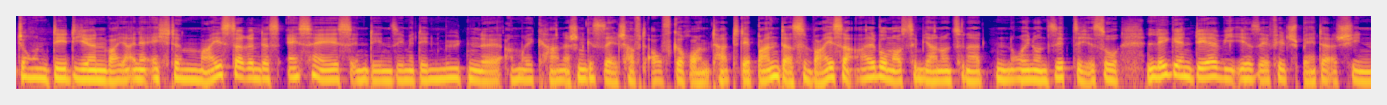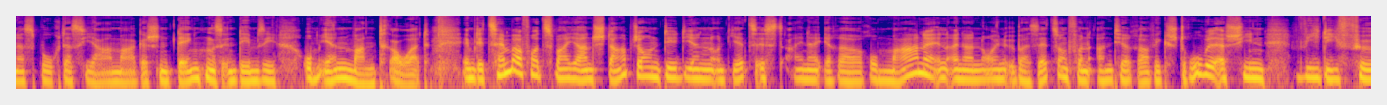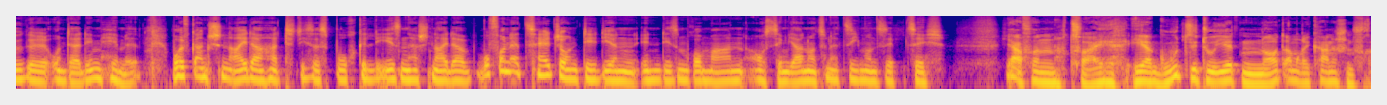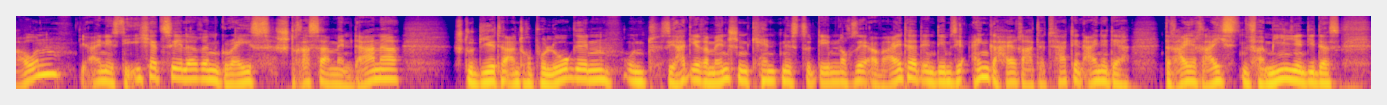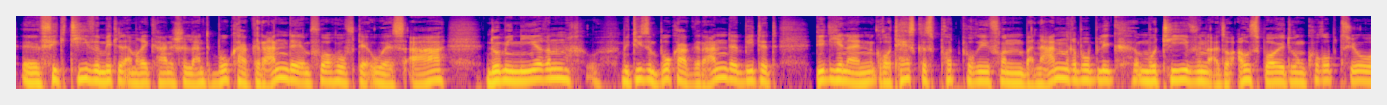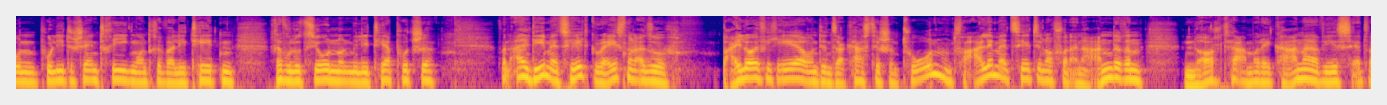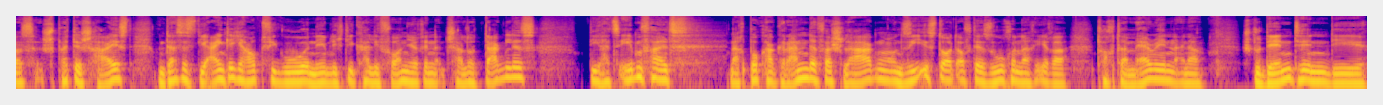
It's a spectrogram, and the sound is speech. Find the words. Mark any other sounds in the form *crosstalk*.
Joan Didion war ja eine echte Meisterin des Essays, in denen sie mit den Mythen der amerikanischen Gesellschaft aufgeräumt hat. Der Band Das Weiße Album aus dem Jahr 1979 ist so legendär wie ihr sehr viel später erschienenes Buch Das Jahr magischen Denkens, in dem sie um ihren Mann trauert. Im Dezember vor zwei Jahren starb Joan Didion und jetzt ist einer ihrer Romane in einer neuen Übersetzung von Antje Ravik-Strubel erschienen, wie die Vögel unter dem Himmel. Wolfgang Schneider hat dieses Buch gelesen, Herr Schneider. Wovon erzählt John Didion in diesem Roman aus dem Jahr 1977? Ja, von zwei eher gut situierten nordamerikanischen Frauen. Die eine ist die Ich-Erzählerin Grace Strasser-Mendana studierte Anthropologin und sie hat ihre Menschenkenntnis zudem noch sehr erweitert, indem sie eingeheiratet hat in eine der drei reichsten Familien, die das äh, fiktive mittelamerikanische Land Boca Grande im Vorhof der USA dominieren. Mit diesem Boca Grande bietet Didion ein groteskes Potpourri von Bananenrepublik-Motiven, also Ausbeutung, Korruption, politische Intrigen und Rivalitäten, Revolutionen und Militärputsche. Von all dem erzählt Grace nun also beiläufig eher und in sarkastischen Ton und vor allem erzählt sie noch von einer anderen Nordamerikaner, wie es etwas spöttisch heißt. Und das ist die eigentliche Hauptfigur, nämlich die Kalifornierin Charlotte Douglas. Die hat es ebenfalls nach Boca Grande verschlagen und sie ist dort auf der Suche nach ihrer Tochter Marion, einer Studentin, die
